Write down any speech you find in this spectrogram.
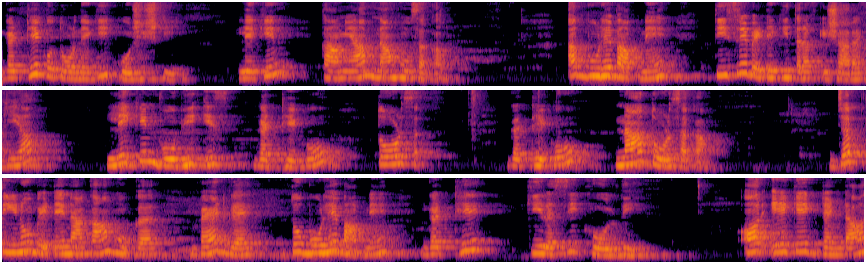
गट्ठे को तोड़ने की कोशिश की, लेकिन कामयाब ना हो सका। अब बूढ़े बाप ने तीसरे बेटे की तरफ़ इशारा किया, लेकिन वो भी इस गट्ठे को तोड़ सक गट्ठे को ना तोड़ सका। जब तीनों बेटे नाकाम होकर बैठ गए तो बूढ़े बाप ने गट्ठे की रस्सी खोल दी और एक एक डंडा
